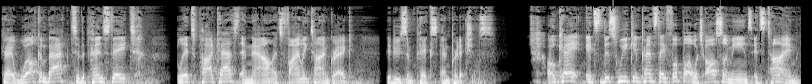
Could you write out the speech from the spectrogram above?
Okay, welcome back to the Penn State Blitz podcast. And now it's finally time, Greg, to do some picks and predictions. Okay, it's this week in Penn State football, which also means it's time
